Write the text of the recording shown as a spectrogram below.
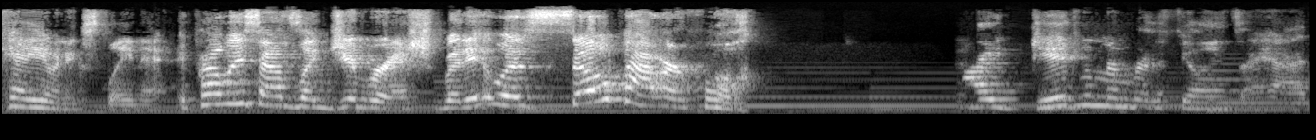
I can't even explain it. It probably sounds like gibberish, but it was so powerful. I did remember the feelings I had.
